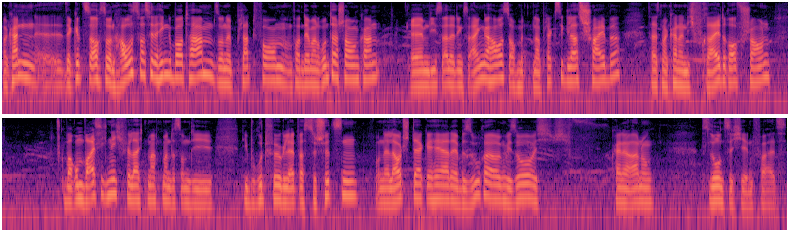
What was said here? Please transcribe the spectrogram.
Man kann, äh, da gibt es auch so ein Haus, was wir da hingebaut haben, so eine Plattform, von der man runterschauen kann. Ähm, die ist allerdings eingehaust, auch mit einer Plexiglasscheibe. Das heißt, man kann da nicht frei drauf schauen. Warum weiß ich nicht. Vielleicht macht man das, um die, die Brutvögel etwas zu schützen. Von der Lautstärke her, der Besucher irgendwie so. Ich, keine Ahnung. Es lohnt sich jedenfalls.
